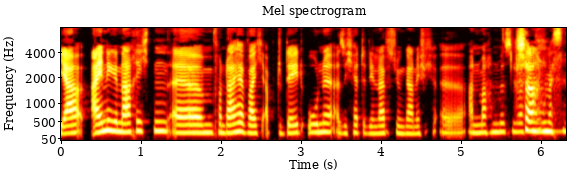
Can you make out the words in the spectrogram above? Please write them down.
ja, einige Nachrichten. Ähm, von daher war ich up to date ohne, also ich hätte den Livestream gar nicht äh, anmachen müssen. Schauen müssen.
